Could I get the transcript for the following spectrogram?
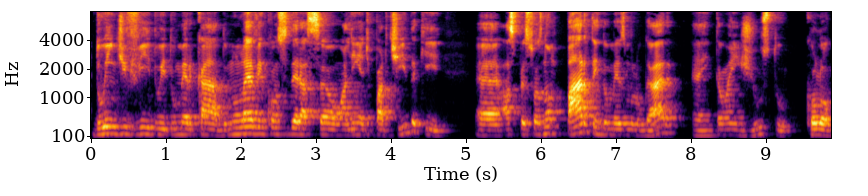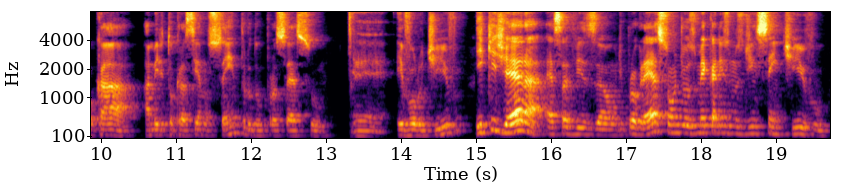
do indivíduo e do mercado não leva em consideração a linha de partida, que é, as pessoas não partem do mesmo lugar, é, então é injusto colocar a meritocracia no centro do processo é, evolutivo e que gera essa visão de progresso, onde os mecanismos de incentivo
